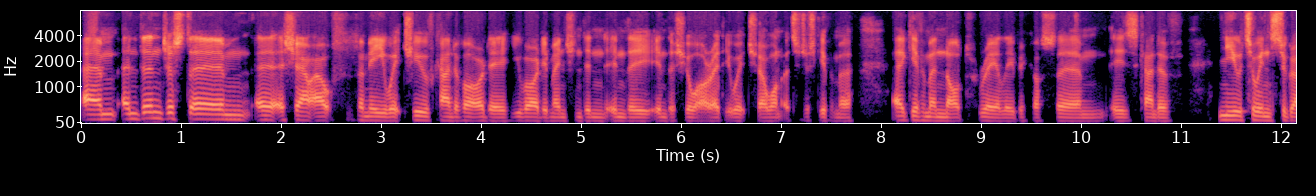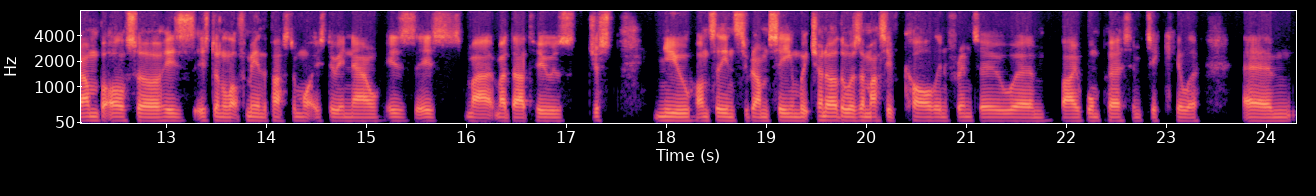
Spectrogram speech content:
Um, and then just um, a, a, shout out for me, which you've kind of already you've already mentioned in, in the in the show already, which I wanted to just give him a uh, give him a nod really because um, he's kind of new to Instagram, but also he's he's done a lot for me in the past, and what he's doing now is is my my dad who's just new onto the Instagram scene, which I know there was a massive calling for him to um, by one person in particular um,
